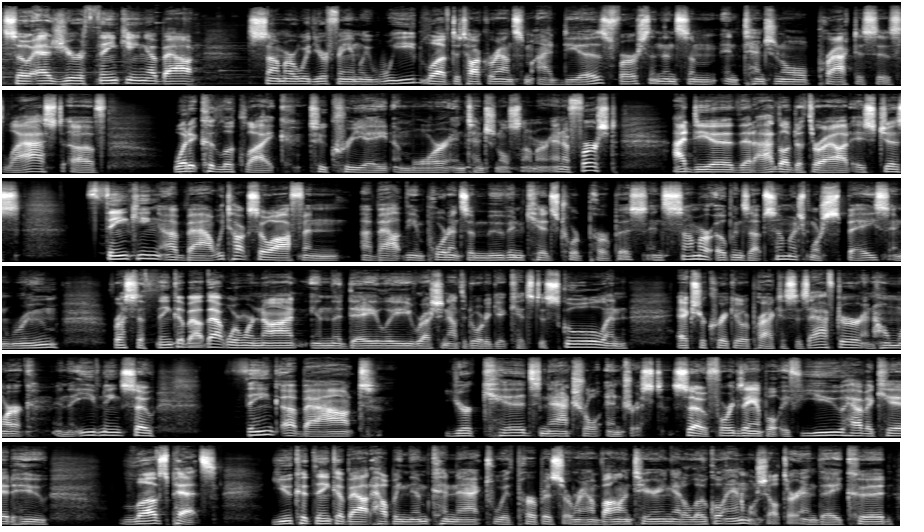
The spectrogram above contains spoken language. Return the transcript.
So, as you're thinking about summer with your family, we'd love to talk around some ideas first and then some intentional practices last of what it could look like to create a more intentional summer. And a first idea that I'd love to throw out is just thinking about, we talk so often about the importance of moving kids toward purpose, and summer opens up so much more space and room for us to think about that where we're not in the daily rushing out the door to get kids to school and extracurricular practices after and homework in the evening. So think about your kid's natural interest. So, for example, if you have a kid who loves pets, you could think about helping them connect with purpose around volunteering at a local animal shelter and they could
